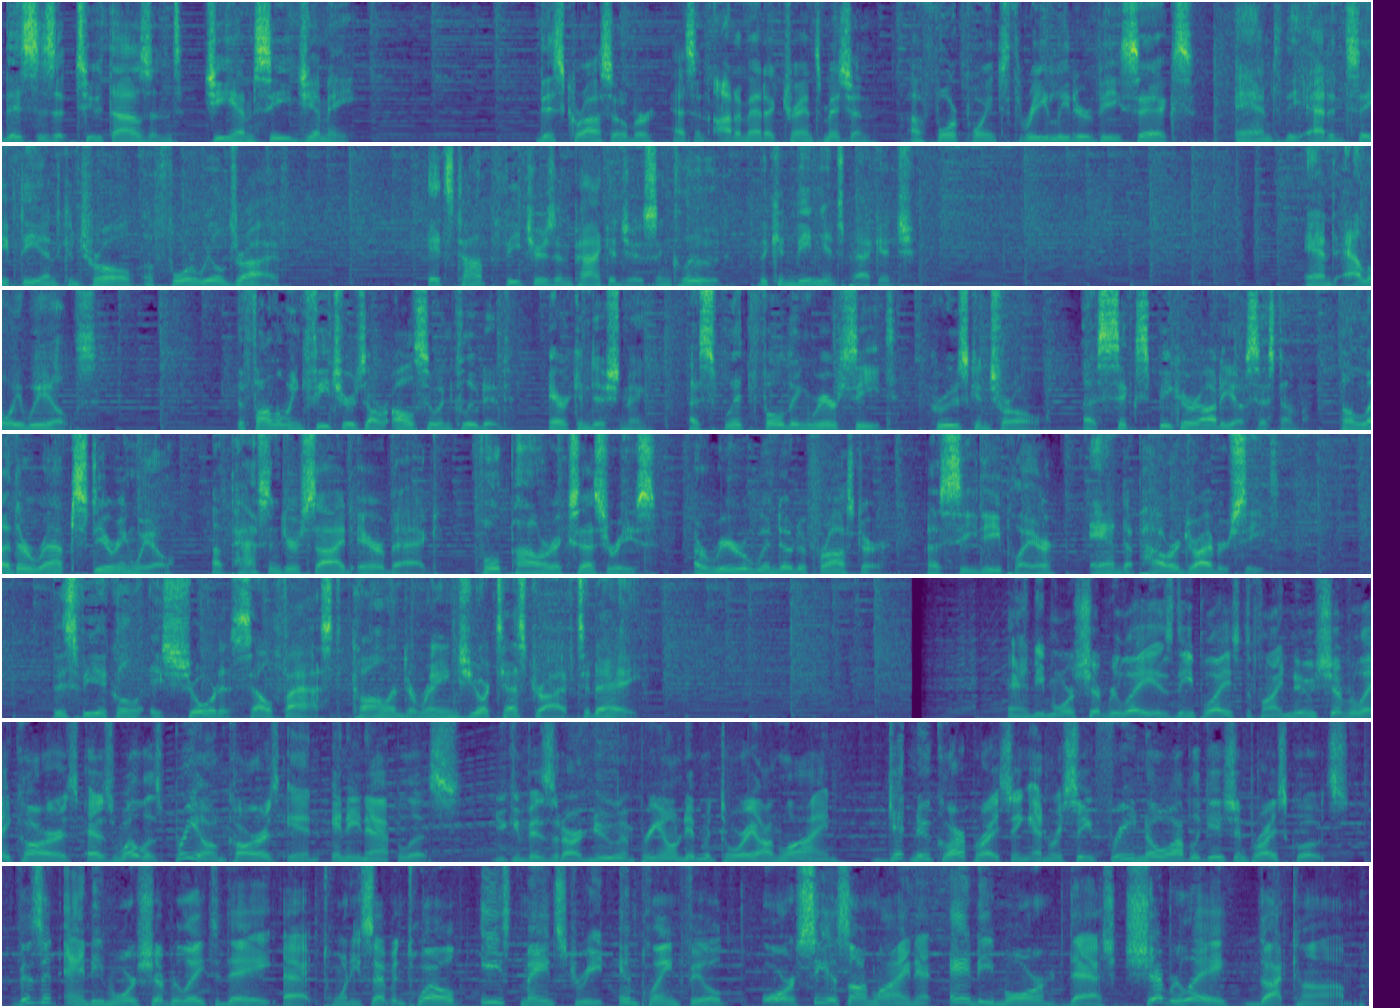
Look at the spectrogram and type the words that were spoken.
This is a 2000 GMC Jimmy. This crossover has an automatic transmission, a 4.3-liter V6, and the added safety and control of four-wheel drive. Its top features and packages include the convenience package and alloy wheels. The following features are also included air conditioning, a split folding rear seat, cruise control, a six speaker audio system, a leather wrapped steering wheel, a passenger side airbag, full power accessories, a rear window defroster, a CD player, and a power driver seat. This vehicle is sure to sell fast. Call and arrange your test drive today. Andy Mohr Chevrolet is the place to find new Chevrolet cars as well as pre owned cars in Indianapolis. You can visit our new and pre owned inventory online, get new car pricing, and receive free no obligation price quotes. Visit Andy Mohr Chevrolet today at 2712 East Main Street in Plainfield or see us online at andymohr-chevrolet.com.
